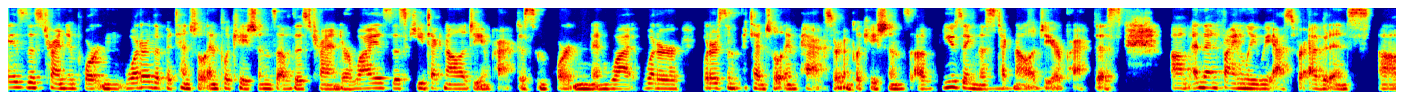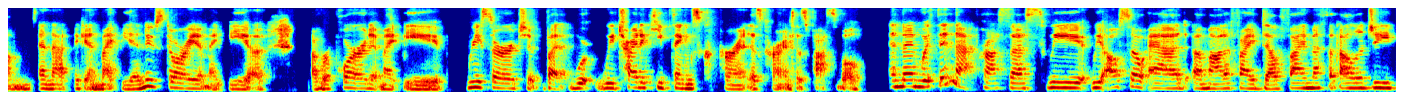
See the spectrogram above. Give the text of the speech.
is this trend important? What are the potential implications of this trend, or why is this key technology and practice important? And what what are what are some potential impacts or implications of using this technology or practice? Um, and then finally, we ask for evidence, um, and that again might be a news story, it might be a, a report, it might be research, but we try to keep things current as current as possible. And then within that process, we we also add a modified Delphi methodology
